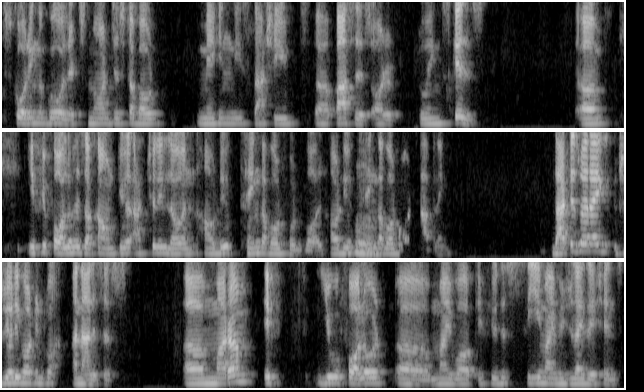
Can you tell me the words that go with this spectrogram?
scoring a goal. It's not just about making these flashy uh, passes or doing skills. Um, if you follow his account, you'll actually learn how do you think about football? How do you Hmm. think about what's happening? That is where I really got into analysis. Uh, Maram, if you followed uh, my work, if you just see my visualizations,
